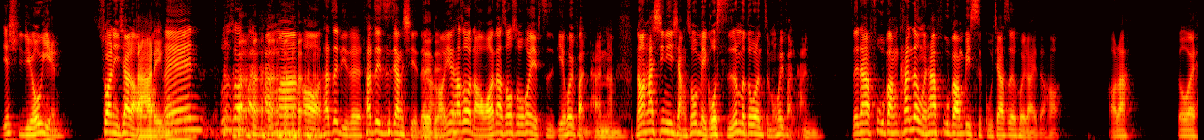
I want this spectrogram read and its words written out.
也许留言酸一下老王。哎，不是说反弹吗？哦，他这里的他这里是这样写的，因为他说老王那时候说会止跌会反弹呢，然后他心里想说美国死那么多人怎么会反弹？所以他富邦他认为他富邦必死股价是会回来的哈。好了，各位，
